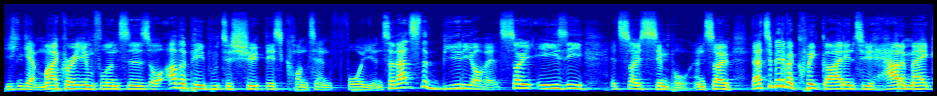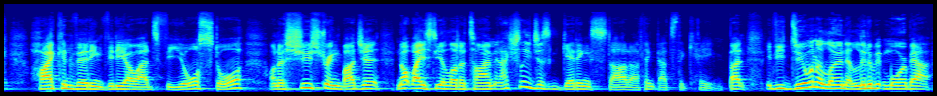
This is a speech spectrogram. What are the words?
you can get micro influencers or other people to shoot this content for you. And so that's the beauty of it. It's so easy, it's so simple. And so that's a bit of a quick guide into how to make high converting video ads for your store on a shoestring budget, not wasting a lot of time, and actually just getting started. I think that's the key. But if you do want to learn a little bit more about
